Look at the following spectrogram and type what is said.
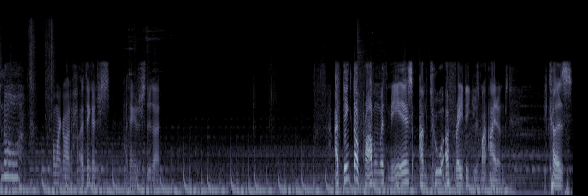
No. Oh my god, I think I just, I think I just threw that. I think the problem with me is I'm too afraid to use my items because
